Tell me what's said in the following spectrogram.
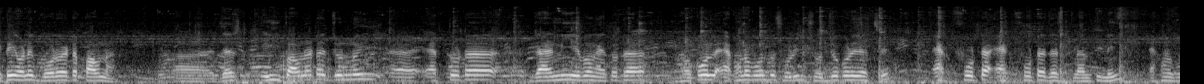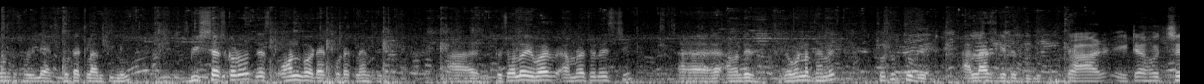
এটাই অনেক বড় একটা পাওনা। জাস্ট এই পাওনাটার জন্যই এতটা জার্নি এবং এতটা ধকল এখনও পর্যন্ত শরীর সহ্য করে যাচ্ছে। এক ফোঁটা এক ফোঁটা জাস্ট ক্লান্তি নেই। এখনও পর্যন্ত শরীরে এক ফোঁটা ক্লান্তি নেই। বিশ্বাস করো জাস্ট অন গড এক ফোঁটা ক্লান্তি নেই। আর তো চলো এবার আমরা চলে এসেছি আমাদের জগন্নাথ ধামের চতুর্থ গেট আর লাস্ট গেটের দিকে। আর এটা হচ্ছে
